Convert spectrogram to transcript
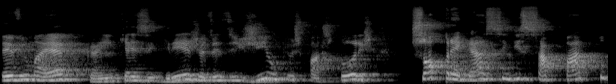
Teve uma época em que as igrejas exigiam que os pastores só pregassem de sapato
